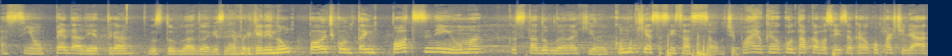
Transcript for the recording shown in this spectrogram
assim, ao pé da letra para os dubladores, né? Porque ele não pode contar hipótese nenhuma que você está dublando aquilo. Como que é essa sensação? Tipo, ah, eu quero contar para vocês, eu quero compartilhar,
